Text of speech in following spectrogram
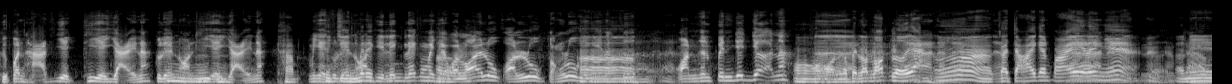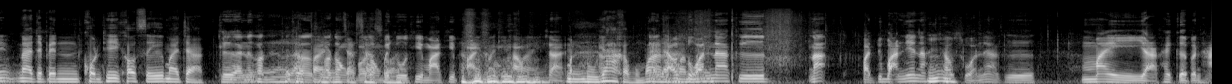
คือปัญหาที่ใหญ่ที่ใหญ่ๆนะทุเรียนอ่อนอืมที่ใหญ่ๆนะครับไม่ใช่จทุริเรียงนๆอ่ไม่อนได้ที่เล็ก ๆ ไม่ใช่ว่าร้อยลูกอ่อนลูกสองลูกอย่างนี้นะอ่าคืออ่อนกันเป็นเยอะๆนะอ๋ออ่อนกันเป็นล็อตๆเลยอะาเอนั่นอน่ะกระจายกันไปอะไรเงี้ยนั่นน่ะครับอันนี้น่าจะเป็นคนที่เขาซื้อมาจากคืออันนั้นก็เออก็ไปก็ต้องจากก็ต้องชาวสวนไปดูที่มาที่ไปที่มาที่ของไปเขาใช่มันดูยากกับผมว่าแต่แล้ชาวมันสวนนะคือณปัจจุบันเนี่ยนะอืมชาวสวนเนี่ยคือไม่อยากให้เกิดปัญหา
